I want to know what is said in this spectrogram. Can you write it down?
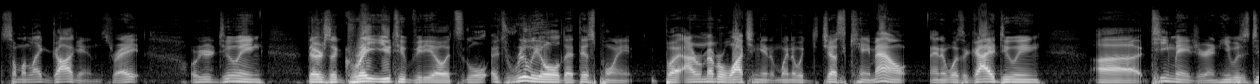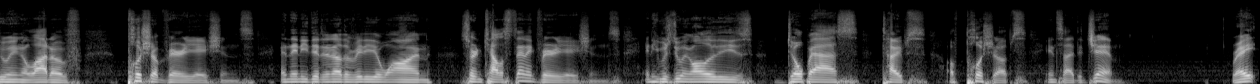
someone like Goggins, right? Or you're doing there's a great YouTube video. It's it's really old at this point, but I remember watching it when it just came out, and it was a guy doing uh, Tee Major, and he was doing a lot of push-up variations, and then he did another video on certain calisthenic variations, and he was doing all of these dope ass types of push ups inside the gym. Right?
